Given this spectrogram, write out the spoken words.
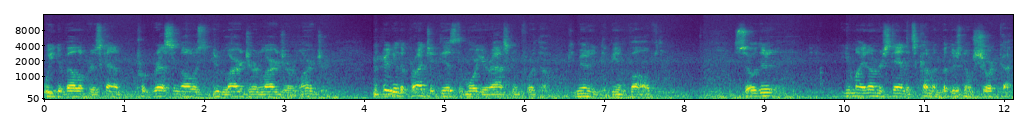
we developers kind of progressing always to do larger and larger and larger. The bigger the project is, the more you're asking for the community to be involved. So there, you might understand it's coming, but there's no shortcut.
